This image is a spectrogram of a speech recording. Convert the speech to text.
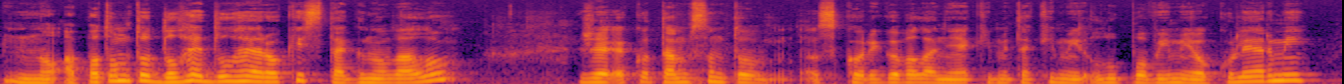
No a potom to dlhé, dlhé roky stagnovalo, že ako tam som to skorigovala nejakými takými lupovými okuliarmi,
